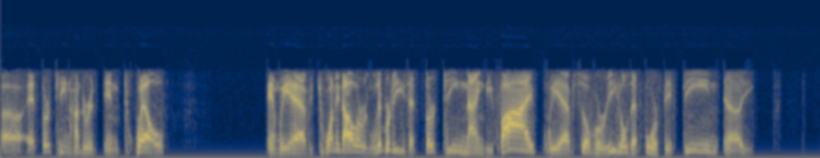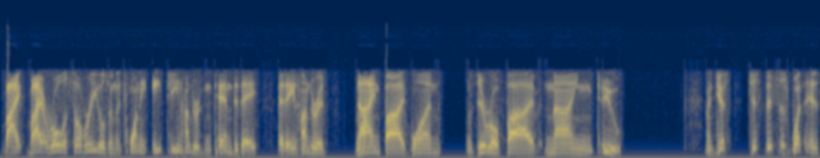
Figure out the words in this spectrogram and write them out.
uh, at thirteen hundred and twelve and we have twenty dollar liberties at thirteen ninety five. We have silver eagles at four fifteen. Uh, buy buy a roll of silver eagles in the twenty eighteen hundred and ten today at eight hundred nine five one zero five nine two. And just just this is what has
